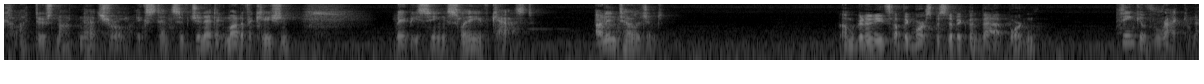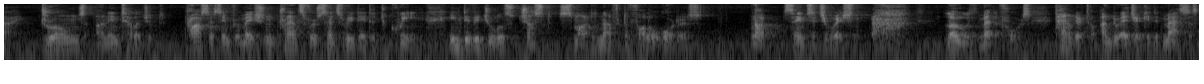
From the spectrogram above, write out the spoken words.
Collectors not natural. Extensive genetic modification. Maybe seeing slave caste. Unintelligent. I'm gonna need something more specific than that, Mordin. Think of Rachni. Drones unintelligent. Process information, transfer sensory data to Queen. Individuals just smart enough to follow orders. Not same situation. Ah. Loathe metaphors. Pander to undereducated masses.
